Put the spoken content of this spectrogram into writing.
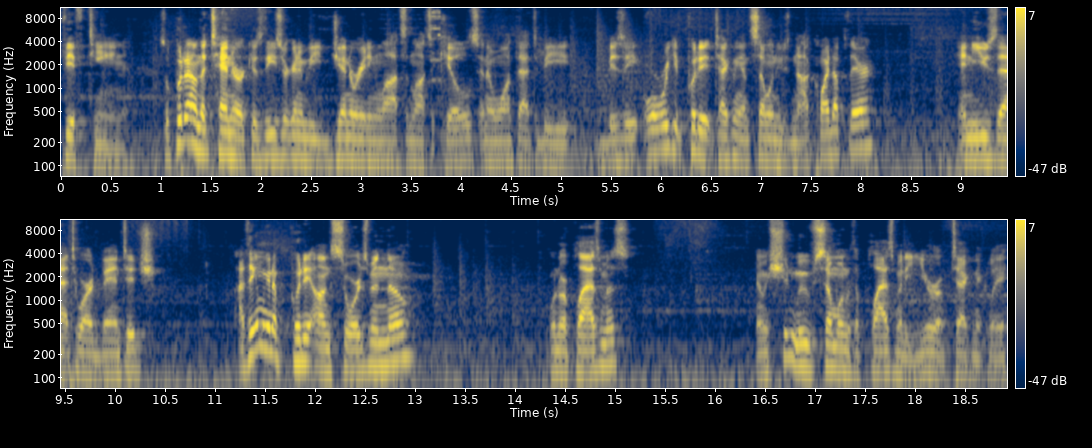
15. So put it on the tenor because these are going to be generating lots and lots of kills, and I want that to be busy. Or we could put it technically on someone who's not quite up there and use that to our advantage. I think I'm going to put it on Swordsman, though. One of our plasmas. And we should move someone with a plasma to Europe, technically.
